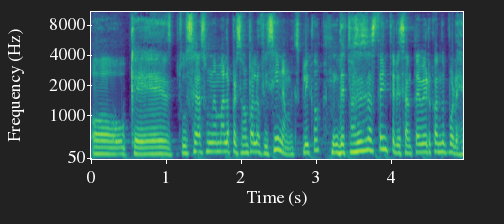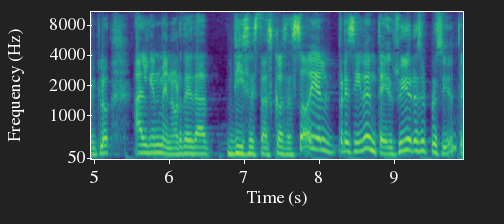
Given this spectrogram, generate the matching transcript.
o que tú seas una mala persona para la oficina. Me explico. Después es hasta interesante ver cuando, por ejemplo, alguien menor de edad dice estas cosas. Soy el presidente. Si eres el presidente,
